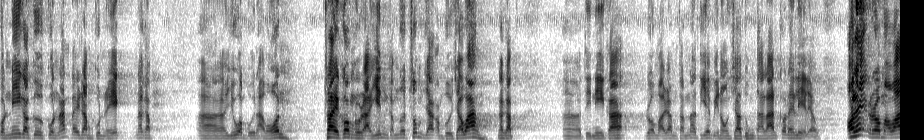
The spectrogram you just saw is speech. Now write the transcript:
คนนี้ก็คือคนนัดได้รำคนเล็กนะครับออยู่อำเภอนาบนใช่ก้องโดรายินกำเนิดส้มจากอำเภอชาวว่างนะครับทีนี้ก็เรามารำทำหน้าที่ให้พี่น้องชาวทุงตาลาดก็ได้เล่แล้ว เอาละเรามาว่า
